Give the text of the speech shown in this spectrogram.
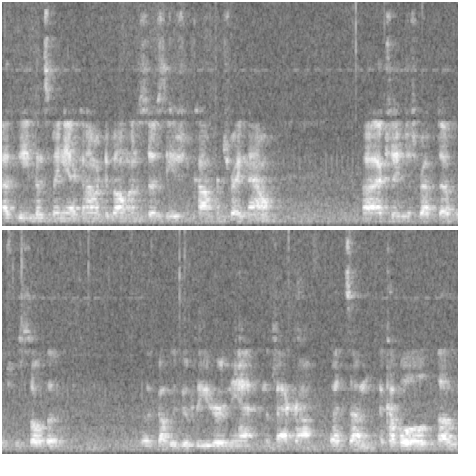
at the Pennsylvania Economic Development Association conference right now. Uh, actually, just wrapped up, which was all the, the gobbledygook that you heard in the, in the background. But, um, a couple of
